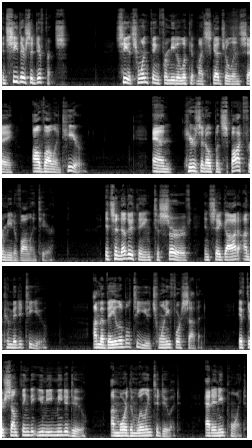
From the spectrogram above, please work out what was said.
And see, there's a difference. See, it's one thing for me to look at my schedule and say, I'll volunteer. And here's an open spot for me to volunteer. It's another thing to serve and say, God, I'm committed to you. I'm available to you 24 7. If there's something that you need me to do, I'm more than willing to do it at any point.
